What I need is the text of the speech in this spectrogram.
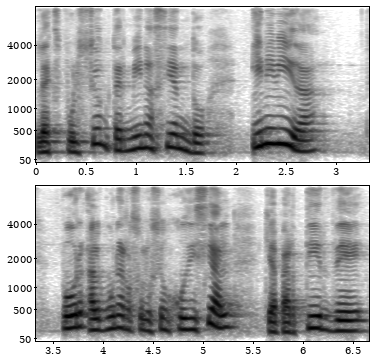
la expulsión termina siendo inhibida por alguna resolución judicial que a partir de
